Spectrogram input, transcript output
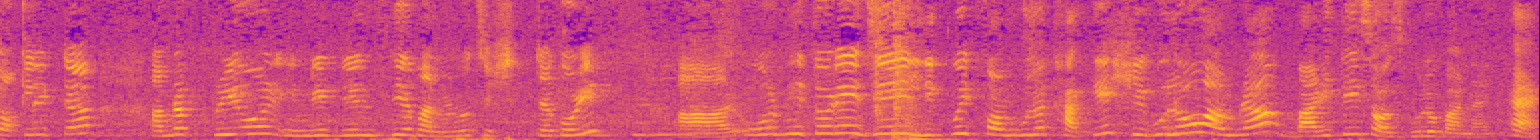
চকলেটটা আমরা পিওর ইনগ্রিডিয়েন্টস দিয়ে বানানোর চেষ্টা করি। আর ওর ভিতরে যে লিকুইড ফর্মগুলো থাকে, সেগুলোও আমরা বাড়িতেই সসগুলো বানাই। এক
